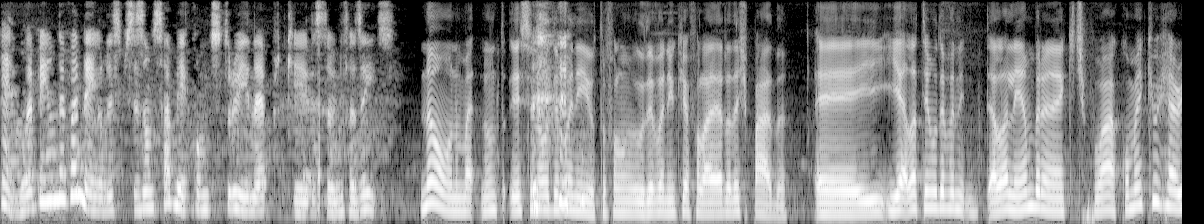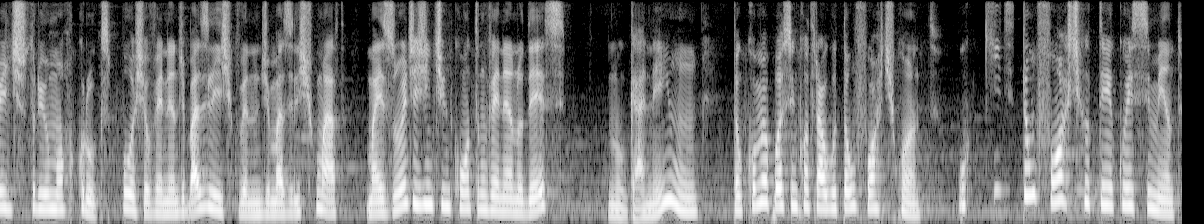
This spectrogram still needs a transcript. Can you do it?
É, não é bem um devaneio, eles precisam saber como destruir, né? Porque eles estão indo fazer isso. Não, não, não- esse não é o devaneio, tô falando, o devaneio que eu ia falar era da espada. É, e, e ela tem o devaneio, ela lembra, né, que tipo, ah, como é que o Harry destruiu uma Horcrux? Poxa, o veneno de basilisco, o veneno de basilisco mata. Mas onde a gente encontra um veneno desse? Em lugar nenhum. Então como eu posso encontrar algo tão forte quanto? O que de tão forte que eu tenho conhecimento?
